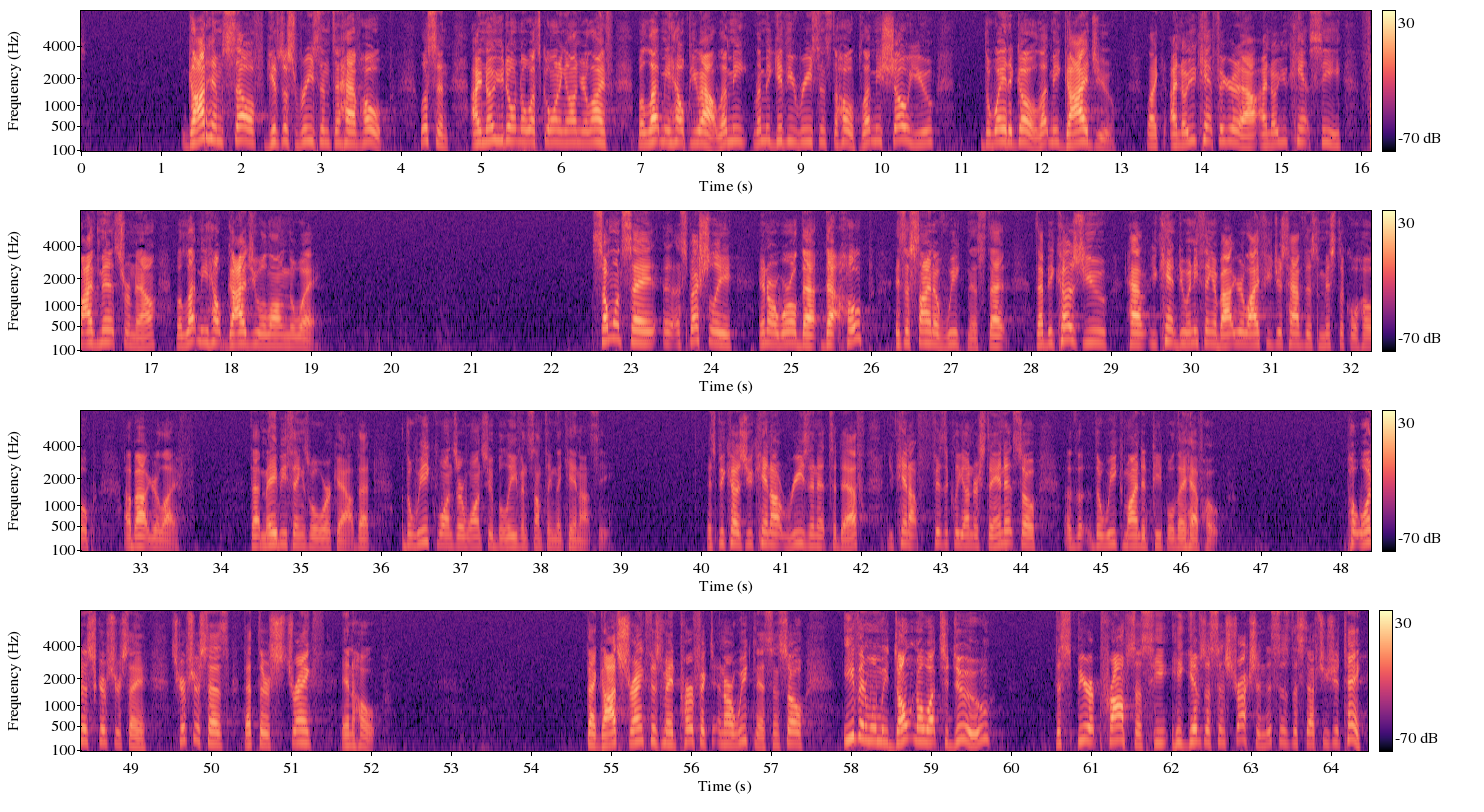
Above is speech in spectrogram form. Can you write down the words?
God Himself gives us reason to have hope. Listen, I know you don't know what's going on in your life, but let me help you out. Let me, let me give you reasons to hope. Let me show you the way to go. Let me guide you. Like, I know you can't figure it out. I know you can't see five minutes from now, but let me help guide you along the way. Some would say, especially in our world, that, that hope is a sign of weakness, that, that because you, have, you can't do anything about your life, you just have this mystical hope about your life that maybe things will work out, that the weak ones are ones who believe in something they cannot see. It's because you cannot reason it to death. You cannot physically understand it. So the, the weak minded people, they have hope. But what does Scripture say? Scripture says that there's strength in hope. That God's strength is made perfect in our weakness. And so even when we don't know what to do, the Spirit prompts us, He, he gives us instruction. This is the steps you should take.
